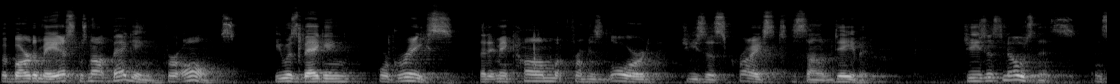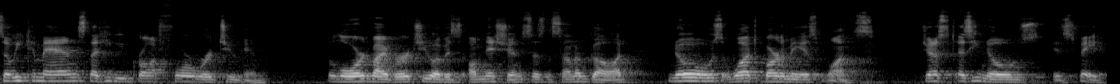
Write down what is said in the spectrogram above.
But Bartimaeus was not begging for alms, he was begging for grace, that it may come from his Lord Jesus Christ, the Son of David. Jesus knows this, and so he commands that he be brought forward to him. The Lord, by virtue of his omniscience as the Son of God, knows what Bartimaeus wants, just as he knows his faith.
